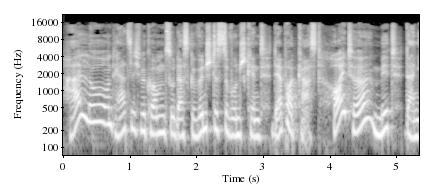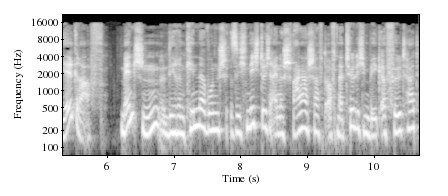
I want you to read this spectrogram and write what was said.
Hallo und herzlich willkommen zu Das gewünschteste Wunschkind, der Podcast. Heute mit Daniel Graf. Menschen, deren Kinderwunsch sich nicht durch eine Schwangerschaft auf natürlichem Weg erfüllt hat,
